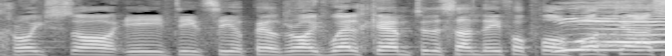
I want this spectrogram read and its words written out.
Croeso i Dydd Sil Peldroed. Welcome to the Sunday Football Podcast.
